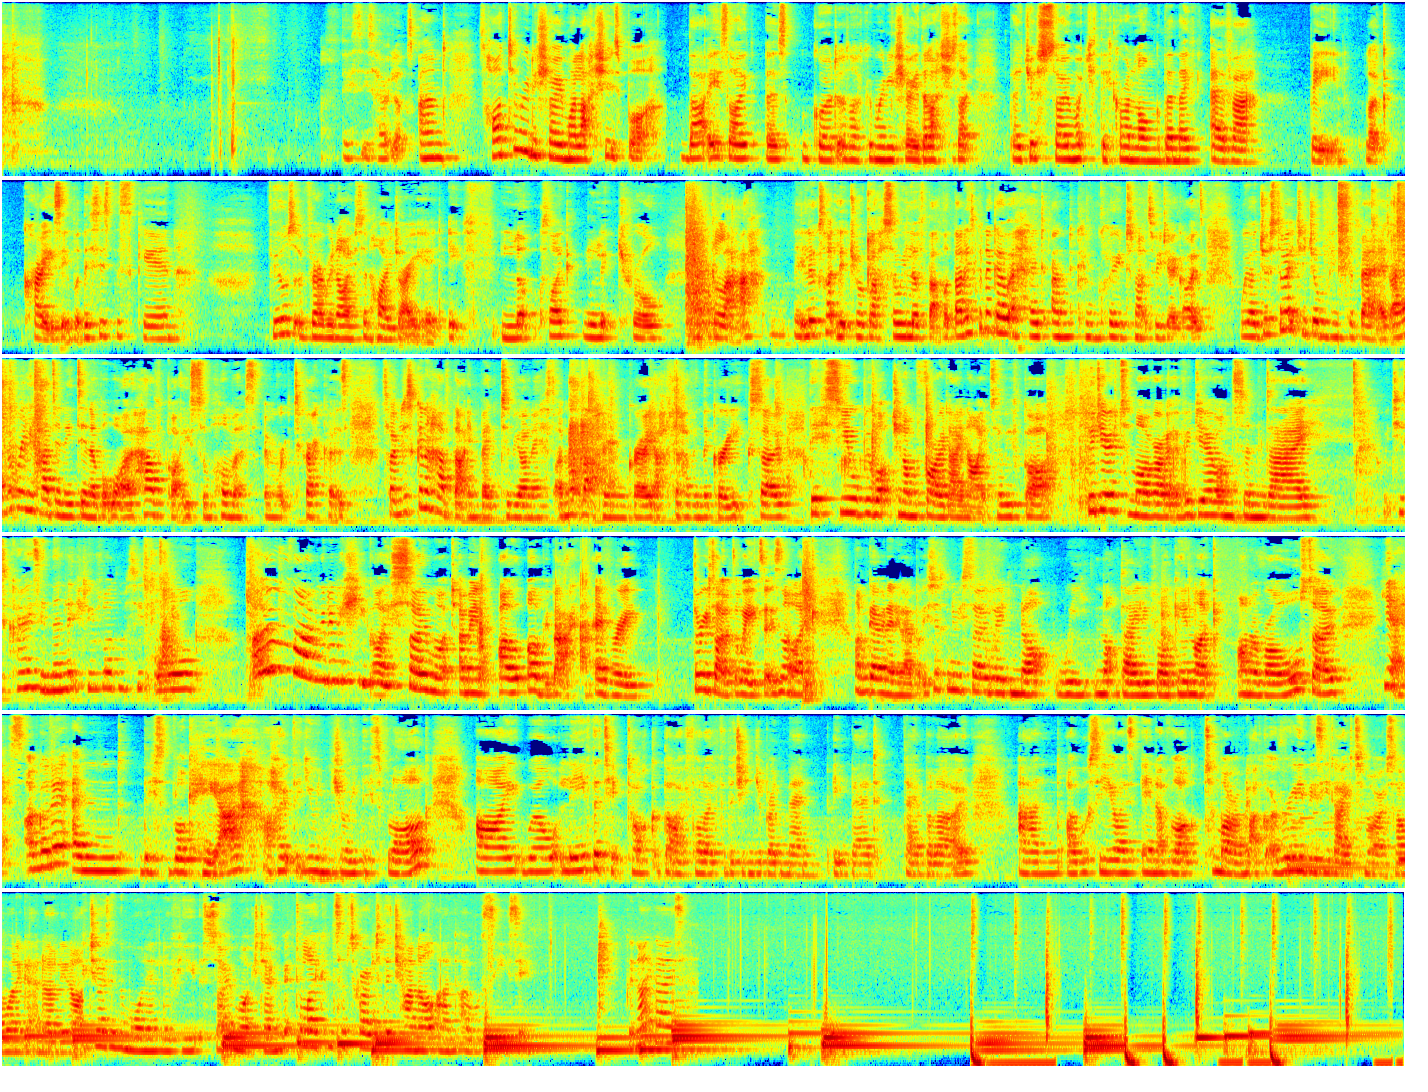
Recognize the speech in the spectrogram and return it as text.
This is how it looks. And it's hard to really show you my lashes, but that is like as good as I can really show you the lashes. Like they're just so much thicker and longer than they've ever been. Like crazy. But this is the skin feels very nice and hydrated. It looks like literal glass it looks like literal glass so we love that. But that is going to go ahead and conclude tonight's video guys. We are just about to jump into bed. I haven't really had any dinner but what i have got is some hummus and ritz crackers. So i'm just going to have that in bed to be honest. I'm not that hungry after having the greek so this you will be watching on friday night. So we've got video tomorrow a video on sunday which is crazy and then literally vlogmas is all. Oh, I'm going to miss you guys so much. I mean, I'll, I'll be back every three times a week, so it's not like I'm going anywhere, but it's just to be so weird not we not daily vlogging, like on a roll. So yes, I'm to end this vlog here. I hope that you enjoyed this vlog. I will leave the TikTok that I follow for the gingerbread men in bed down below and I will see you guys in a vlog tomorrow. I've got a really busy day tomorrow so I want to get an early night. See you guys in the morning. Love you so much. Don't forget to like and subscribe to the channel and I will see you soon. Good night guys.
